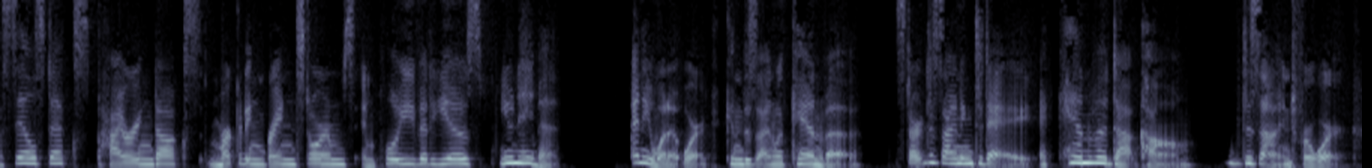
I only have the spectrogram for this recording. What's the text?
sales decks, hiring docs, marketing brainstorms, employee videos, you name it. Anyone at work can design with Canva. Start designing today at canva.com. Designed for work.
